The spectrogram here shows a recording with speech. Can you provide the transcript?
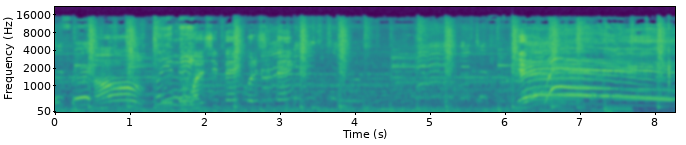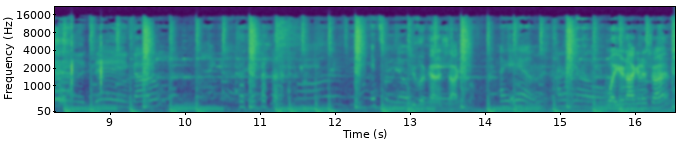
Oh. What do you think? What does she think? What does she think? Yay! Dang, got him. It's a no. You look kind of shocked. I am. I don't know. What, you're not gonna try it?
